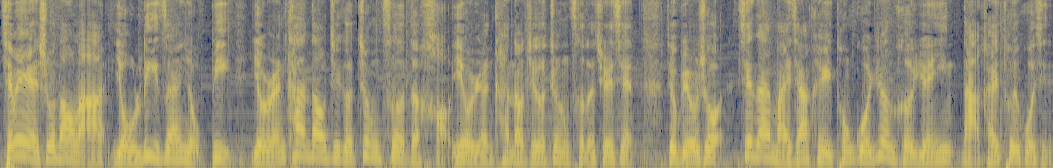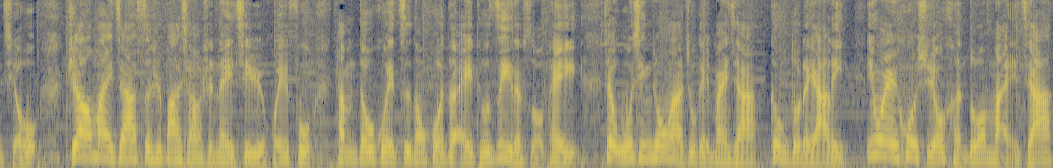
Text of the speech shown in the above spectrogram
前面也说到了啊，有利自然有弊，有人看到这个政策的好，也有人看到这个政策的缺陷。就比如说，现在买家可以通过任何原因打开退货请求，只要卖家四十八小时内给予回复，他们都会自动获得 A to Z 的索赔。这无形中啊，就给卖家更多的压力，因为或许有很多买家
